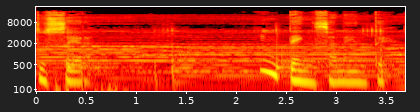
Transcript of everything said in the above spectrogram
tu ser intensamente.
